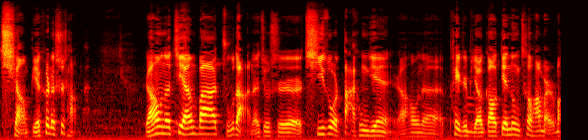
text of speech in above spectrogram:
抢别克的市场的。然后呢，GM 八主打呢就是七座大空间，然后呢配置比较高，电动侧滑门嘛。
